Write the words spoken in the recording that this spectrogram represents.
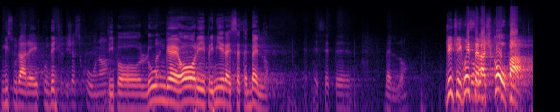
misurare il punteggio di ciascuno. Tipo lunghe, ori, primiera e sette bello. E sette... bello. Gigi, questa è la scopa!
